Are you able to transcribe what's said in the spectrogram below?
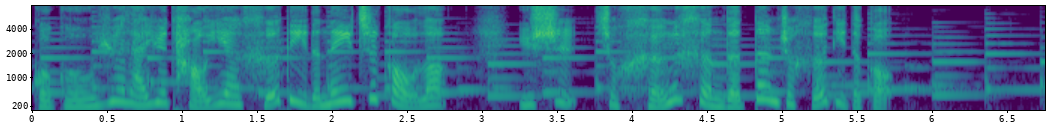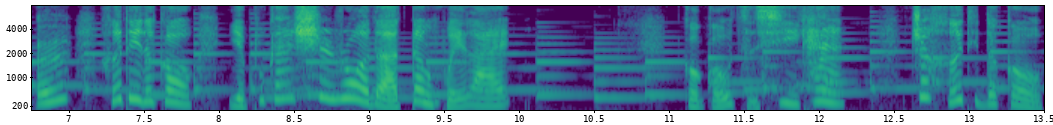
狗狗越来越讨厌河底的那一只狗了，于是就狠狠地瞪着河底的狗，而河底的狗也不甘示弱地瞪回来。狗狗仔细一看，这河底的狗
